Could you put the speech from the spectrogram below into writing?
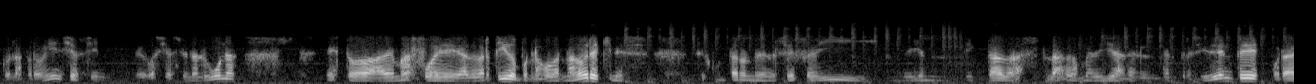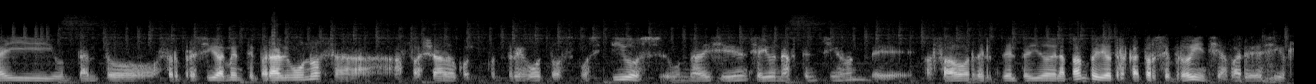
con las provincias, sin negociación alguna. Esto además fue advertido por los gobernadores, quienes se juntaron en el CFI bien dictadas las dos medidas del, presidente, por ahí un tanto sorpresivamente para algunos ha, fallado con, tres votos positivos, una disidencia y una abstención de, a favor del, del pedido de la Pampa y de otras 14 provincias, vale decirlo.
